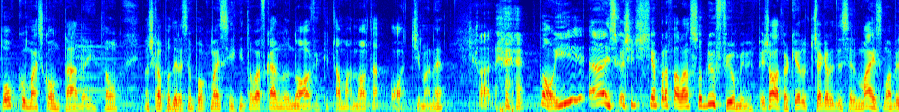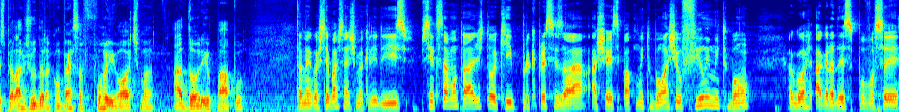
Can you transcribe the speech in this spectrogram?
pouco mais contada, então acho que ela poderia ser um pouco mais rica. Então vai ficar no 9, que tá uma nota ótima, né? Claro. Bom, e era isso que a gente tinha pra falar sobre o filme. né? PJ, eu quero te agradecer mais uma vez pela ajuda na conversa, foi ótima, adorei o papo. Também gostei bastante, meu querido. E sinta-se à vontade, tô aqui pro que precisar. Achei esse papo muito bom, achei o filme muito bom. Go- agradeço por você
